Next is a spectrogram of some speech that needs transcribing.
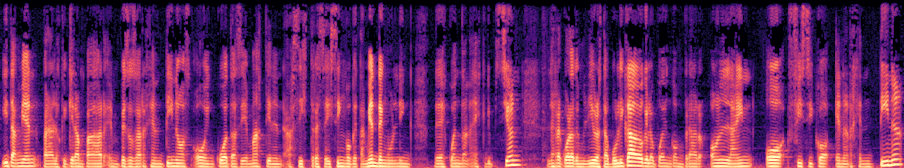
Y también para los que quieran pagar en pesos argentinos o en cuotas y demás, tienen Asís 365, que también tengo un link de descuento en la descripción. Les recuerdo que mi libro está publicado, que lo pueden comprar online o físico en Argentina.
